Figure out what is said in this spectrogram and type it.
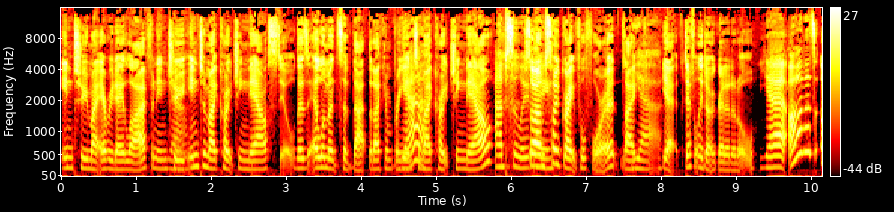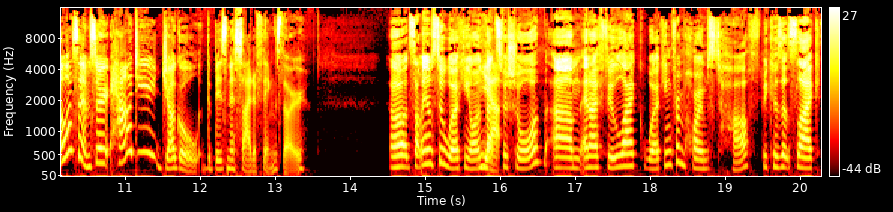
into my everyday life and into Yeah. into my coaching now still there's elements of that that I can bring into my coaching now Absolutely. so I'm so grateful for it like Yeah. yeah definitely don't regret it at all Yeah. Oh, that's awesome. So how do you juggle the business side of things though? Oh, it's something I'm still working on, Yeah. that's for sure. Um, and I feel like working from home's tough because it's like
